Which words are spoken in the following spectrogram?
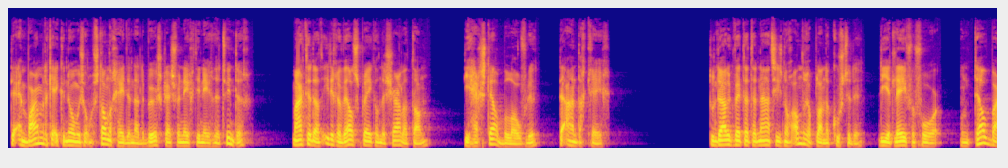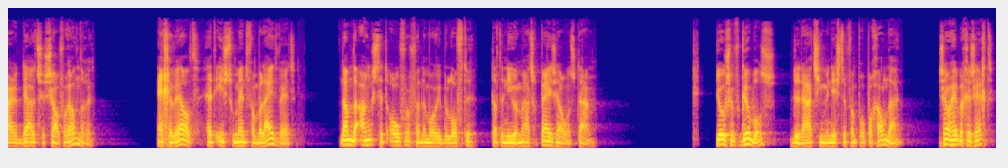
De erbarmelijke economische omstandigheden na de beurscrash van 1929 maakte dat iedere welsprekende charlatan, die herstel beloofde, de aandacht kreeg. Toen duidelijk werd dat de nazi's nog andere plannen koesterden die het leven voor ontelbare Duitsers zou veranderen, en geweld het instrument van beleid werd, nam de angst het over van de mooie belofte dat een nieuwe maatschappij zou ontstaan. Jozef Goebbels, de nazi-minister van propaganda, zou hebben gezegd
